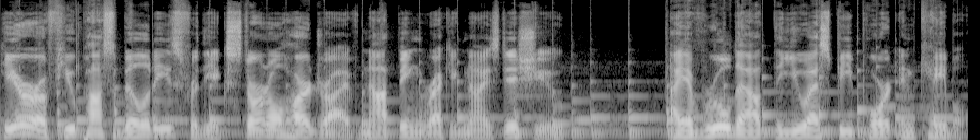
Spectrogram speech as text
Here are a few possibilities for the external hard drive not being recognized issue. I have ruled out the USB port and cable,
